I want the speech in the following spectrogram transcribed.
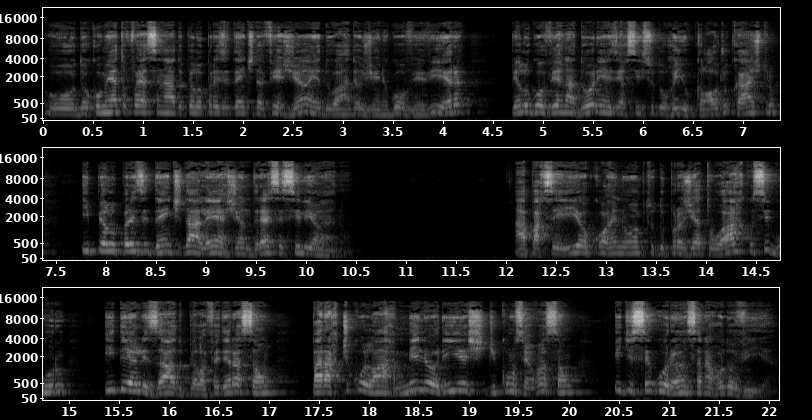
O documento foi assinado pelo presidente da Firjan, Eduardo Eugênio Gouveia Vieira, pelo governador em exercício do Rio, Cláudio Castro, e pelo presidente da Alerj, André Ceciliano. A parceria ocorre no âmbito do projeto Arco Seguro, idealizado pela federação para articular melhorias de conservação e de segurança na rodovia.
